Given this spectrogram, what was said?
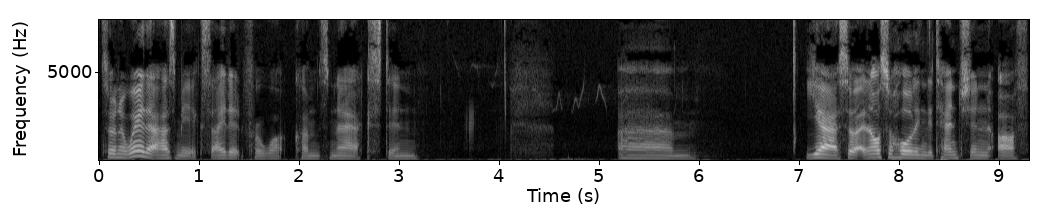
so in a way, that has me excited for what comes next, and um, yeah. So and also holding the tension of,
